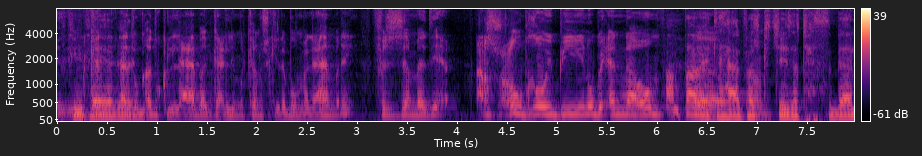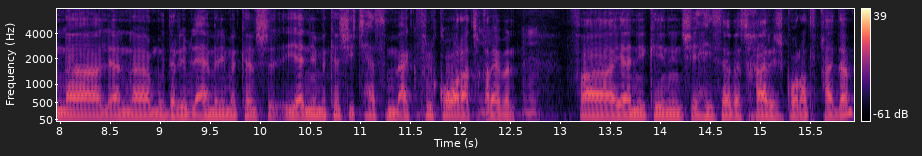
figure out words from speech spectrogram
يمكن كفايه هذوك هذوك اللعابة كاع اللي ما كانوش كيلعبوا مع العامري فالجماديع رجعوا بغاو يبينوا بأنهم من طبيعة آه، الحال فاش آه. كنتي تحس بأن لأن المدرب العامري ما كانش يعني ما كانش يتحاسب معك في الكرة تقريبا. فيعني كاينين شي حسابات خارج كرة القدم.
